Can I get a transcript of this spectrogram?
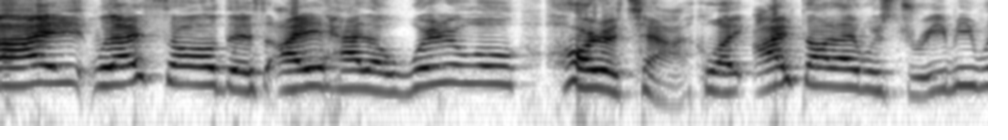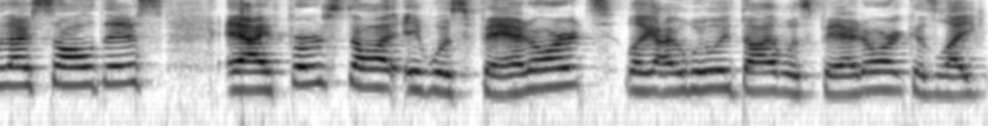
I when I saw this, I had a literal heart attack. Like I thought I was dreaming when I saw this, and I first thought it was fan art. Like I literally thought it was fan art because, like,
